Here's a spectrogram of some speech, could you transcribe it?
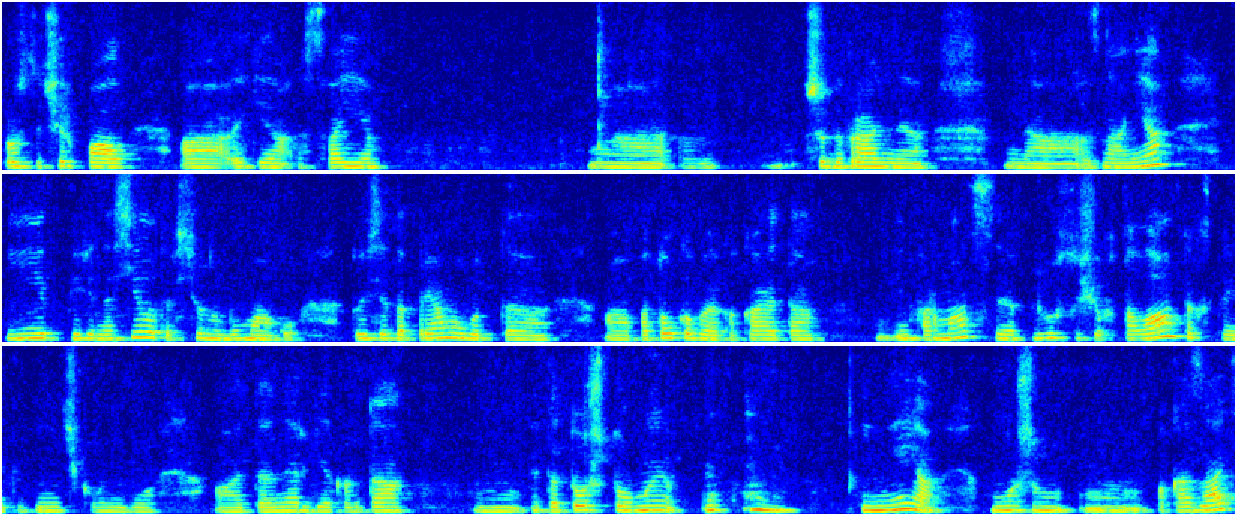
просто черпал эти свои шедевральные знания и переносил это все на бумагу. То есть это прямо вот э, потоковая какая-то информация, плюс еще в талантах стоит единичка у него, а, это энергия, когда это то, что мы, имея, можем показать,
